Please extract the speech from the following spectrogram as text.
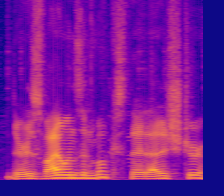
There is violence in books. That that is true.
